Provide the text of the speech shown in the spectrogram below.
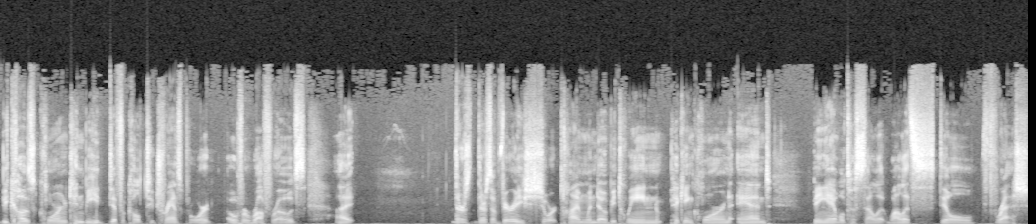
because corn can be difficult to transport over rough roads, uh, there's there's a very short time window between picking corn and being able to sell it while it's still fresh.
